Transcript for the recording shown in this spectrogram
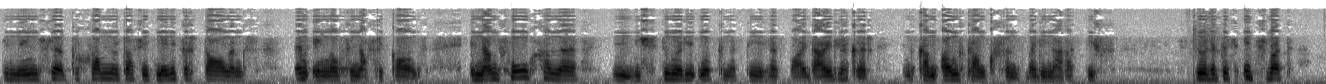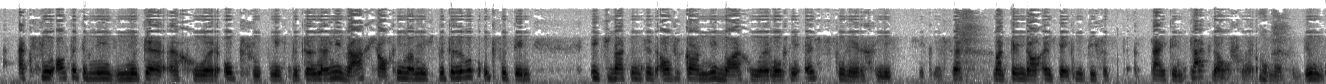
die mense programnotas het met die vertalings in Engels en Afrikaans en dan volg hulle die die storie ook natuurlik baie duideliker en kan aanklank vind by die narratief. So dit is iets wat ek voel altyd 'n mens moet 'n gehoor opvoed. Mens moet hulle nou nie wegjaag nie, maar mens moet hulle ook opvoed en iets wat in Suid-Afrika nie baie gehoor word nie, is volledig liedsiklusse, maar ek dink daar is definitief 'n tyd en plek daarvoor om dit te doen.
